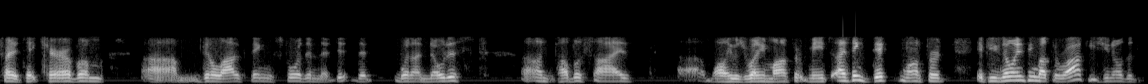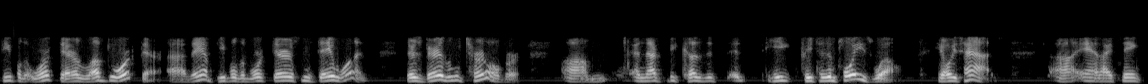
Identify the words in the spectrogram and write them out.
tried to take care of them, um, did a lot of things for them that did, that went unnoticed, uh, unpublicized uh, while he was running Monfort Meats. I think Dick Monfort, if you know anything about the Rockies, you know that the people that work there love to work there. Uh, they have people that work there since day one. There's very little turnover, um, and that's because it, it, he treats his employees well. He always has, uh, and I think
